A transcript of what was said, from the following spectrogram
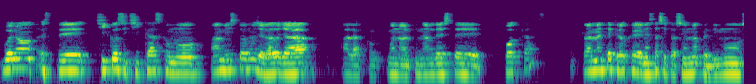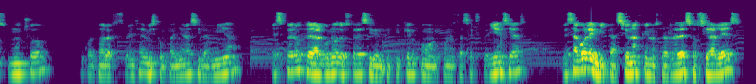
Bueno, este, chicos y chicas, como han visto, hemos llegado ya a la, bueno, al final de este podcast. Realmente creo que en esta situación aprendimos mucho en cuanto a la experiencia de mis compañeras y la mía. Espero que algunos de ustedes se identifiquen con, con nuestras experiencias. Les hago la invitación a que en nuestras redes sociales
